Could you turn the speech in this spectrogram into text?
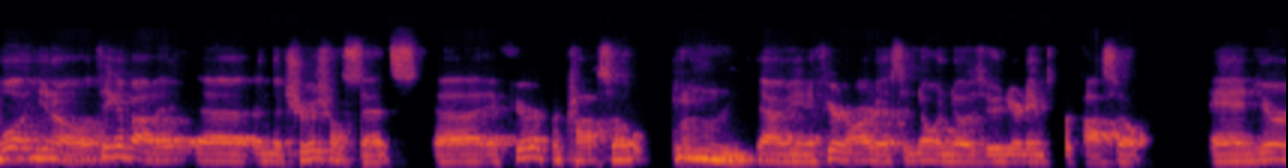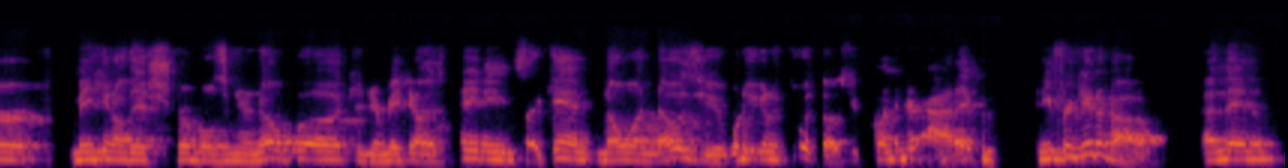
Well, you know, think about it uh, in the traditional sense. Uh, if you're a Picasso, I mean, if you're an artist and no one knows you and your name's Picasso, and you're making all these scribbles in your notebook and you're making all these paintings. Again, no one knows you. What are you going to do with those? You put them in your attic and you forget about them. And then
